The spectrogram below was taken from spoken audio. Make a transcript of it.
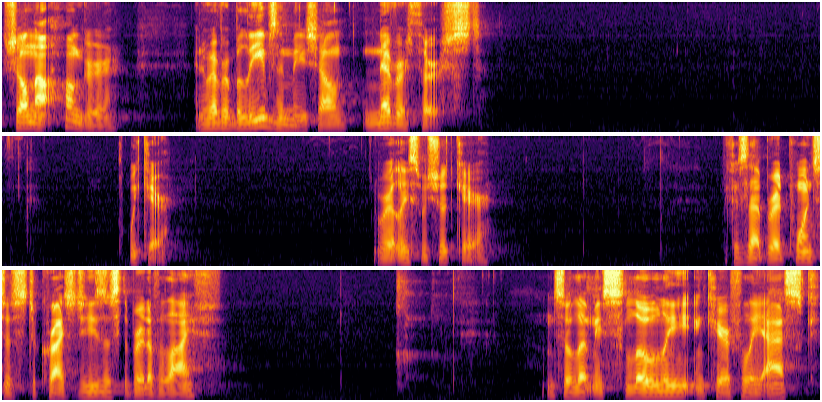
shall not hunger, and whoever believes in me shall never thirst. We care. Or at least we should care. Because that bread points us to Christ Jesus, the bread of life. And so let me slowly and carefully ask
